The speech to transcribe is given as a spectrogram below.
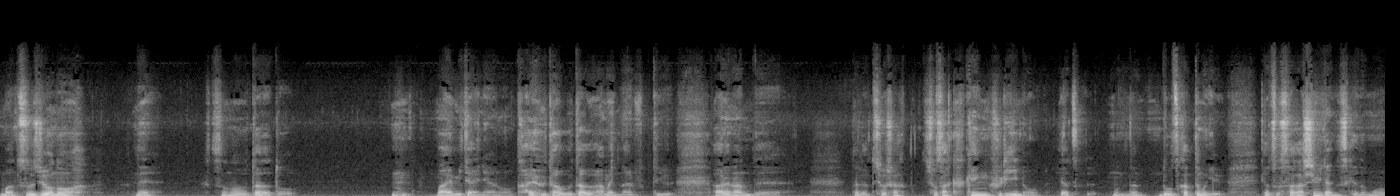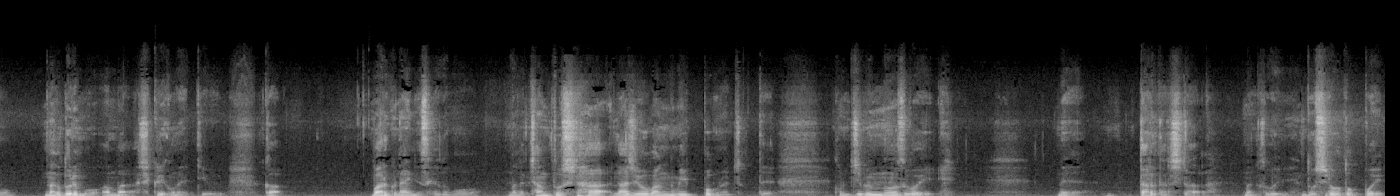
まあ通常のね普通の歌だと 前みたいにあの替え歌を歌う羽目になるっていうあれなんでなんか著作著作権フリーのやつどう使ってもいいやつを探してみたんですけどもなんかどれもあんましっくりこないっていうか悪くないんですけどもなんかちゃんとしたラジオ番組っぽくなっちゃってこの自分のすごいねダラダラしたなんかすごいど素人っぽい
